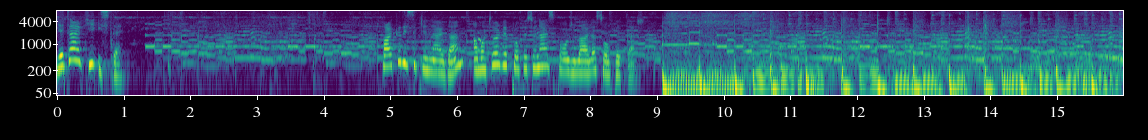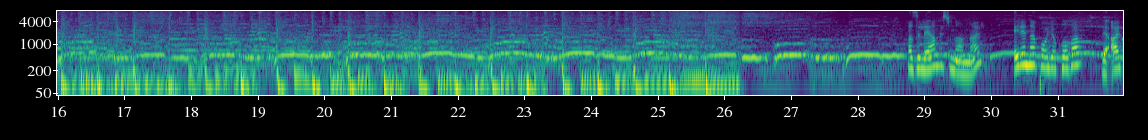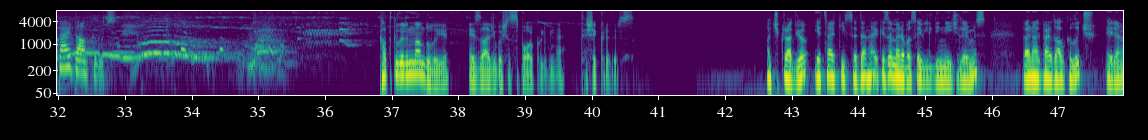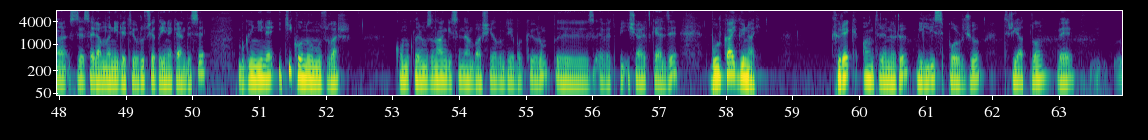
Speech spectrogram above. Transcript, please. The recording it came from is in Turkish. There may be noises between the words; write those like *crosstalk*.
Yeter ki iste. Farklı disiplinlerden amatör ve profesyonel sporcularla sohbetler. Hazırlayan ve sunanlar Elena Polyakova ve Alper Dalkılıç. Katkılarından dolayı Eczacıbaşı Spor Kulübü'ne teşekkür ederiz. Açık Radyo Yeter Ki Hisseden herkese merhaba sevgili dinleyicilerimiz. Ben Alper Dalkılıç. Elena size selamlarını iletiyor. Rusya'da yine kendisi. Bugün yine iki konuğumuz var. Konuklarımızın hangisinden başlayalım diye bakıyorum. Ee, evet bir işaret geldi. Burkay Günay kürek antrenörü, milli sporcu, triatlon ve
